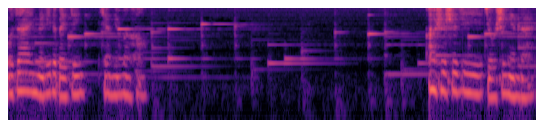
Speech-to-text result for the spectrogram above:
我在美丽的北京向您问好。二十世纪九十年代，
